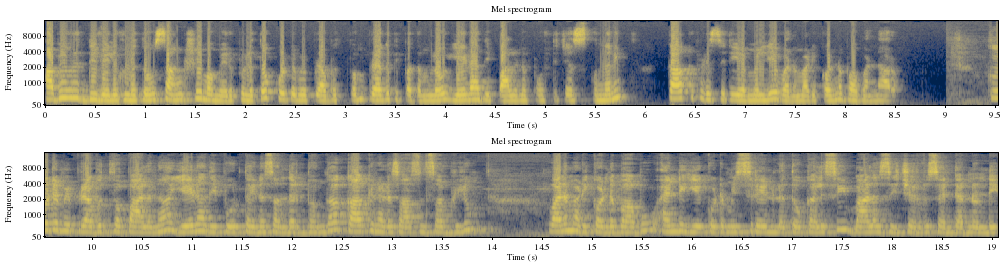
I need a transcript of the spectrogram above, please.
అభివృద్ధి వెలుగులతో సంక్షేమ మెరుపులతో కూటమి ప్రభుత్వం ప్రగతి పథంలో ఏడాది పాలన పూర్తి చేసుకుందని కాకినాడ సిటీ ఎమ్మెల్యే వనమాడి కొండబాబు అన్నారు. కూటమి ప్రభుత్వ పాలన ఏడాది పూర్తయిన సందర్భంగా కాకినాడ శాసనసభ్యులు వనమడి కొండబాబు ఎన్డీఏ కూటమి శ్రేణులతో కలిసి బాలాజీ చెరువు సెంటర్ నుండి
